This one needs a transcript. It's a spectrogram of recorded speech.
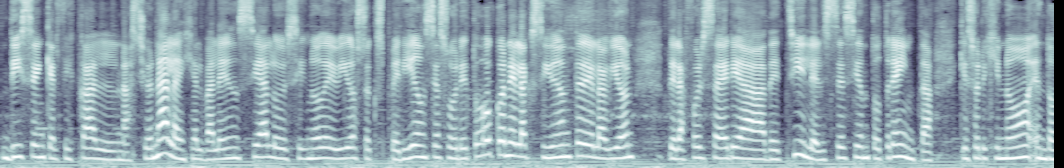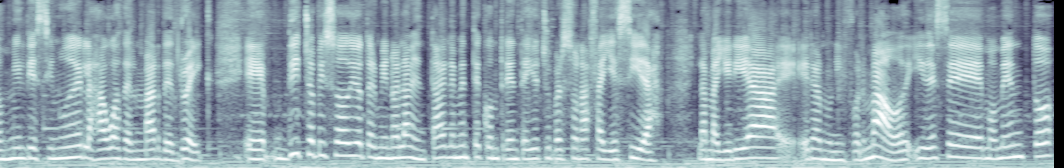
dicen que el fiscal nacional, Ángel Valencia, lo designó debido a su experiencia, sobre todo con el accidente del avión de la Fuerza Aérea de Chile, el C-130, que se originó en 2019 en las aguas del mar de Drake. Eh, dicho episodio terminó lamentablemente con 38 personas fallecidas. La mayoría eh, eran uniformados y de ese momento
